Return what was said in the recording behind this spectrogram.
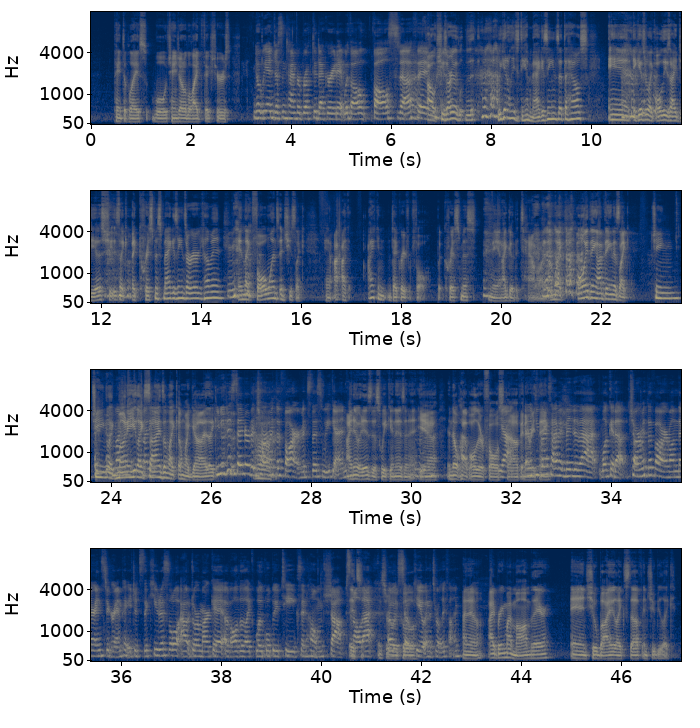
paint the place. We'll change out all the light fixtures. You'll be in just in time for Brooke to decorate it with all fall stuff. And Oh, she's already. Like, we get all these damn magazines at the house, and it gives her like all these ideas. She's like, like Christmas magazines are already coming, and like fall ones, and she's like, man, I, I, I can decorate for fall, but Christmas, man, I go to town on it. I'm like, the only thing I'm thinking is like, ching, ching, like money, Money, like money. signs. I'm like, oh my god, like. You need to send her to Charm Ah. at the Farm. It's this weekend. I know it is this weekend, isn't it? Yeah, and they'll have all their fall Mm-hmm. yeah. stuff and, if everything. you guys haven't been to that, look it up. Charm at the Farm on their Instagram page. It's the cutest little outdoor market of all the like local boutiques and home shops and It's- all that. it's oh, it's cool. so cute and it's really fun. I know. I bring my mom there, and she'll buy like stuff, and she'll be like,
